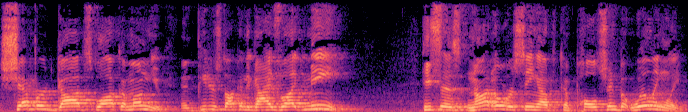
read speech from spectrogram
Shepherd God's flock among you. And Peter's talking to guys like me. He says, Not overseeing out of compulsion, but willingly,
